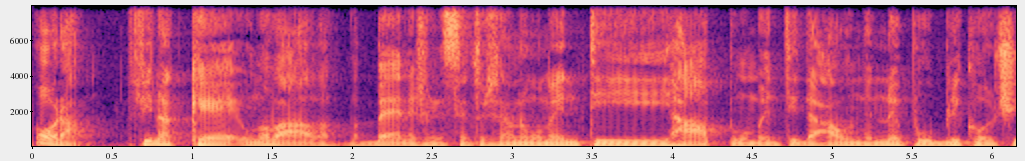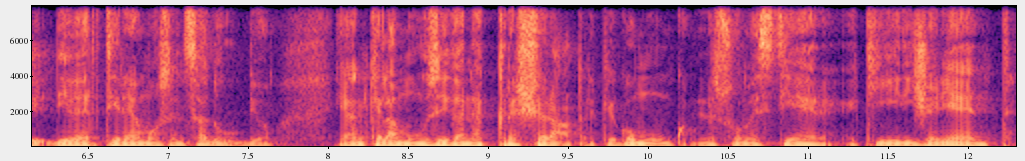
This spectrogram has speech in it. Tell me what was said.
Ora, fino a che uno va, va, va, bene, cioè nel senso ci saranno momenti up, momenti down e noi pubblico ci divertiremo senza dubbio e anche la musica ne accrescerà perché comunque nel suo mestiere chi gli dice niente.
